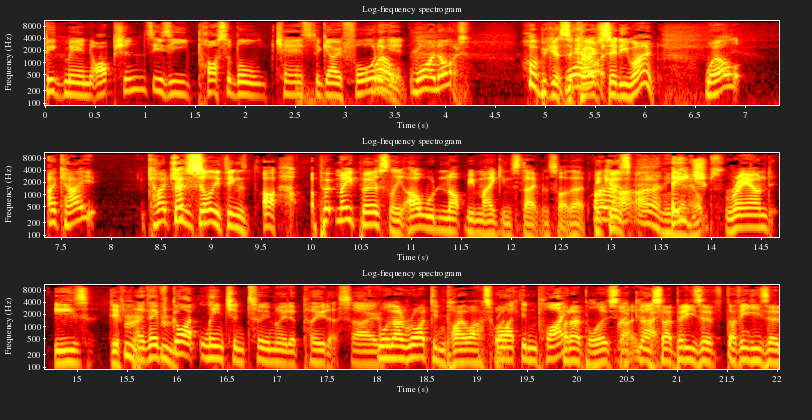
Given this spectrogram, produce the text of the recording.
big man options. Is he possible chance to go forward well, again? why not? Oh, because the Why coach not? said he won't. Well, okay. Coaches. That's silly things. Oh, but me personally, I would not be making statements like that I don't- because I don't think that each helps. round is different. Now, they've got Lynch and two metre Peter, so Well, no, Wright didn't play last week. Wright didn't play. I don't believe so. No, so but he's a. I think he's a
